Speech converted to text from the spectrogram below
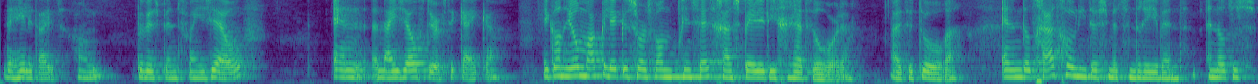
de hele tijd gewoon bewust bent van jezelf. En naar jezelf durft te kijken. Je kan heel makkelijk een soort van prinses gaan spelen die gered wil worden uit de toren. En dat gaat gewoon niet als je met z'n drieën bent. En dat is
